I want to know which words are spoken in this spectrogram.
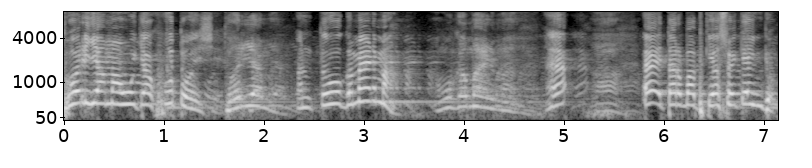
ધોરિયામાં હું ક્યાં ખૂતો હોય છે. ધોરિયામાં? અને તું ગમેણમાં હું ગમાણમાં હે. એ તારો બાપ કેસો ક્યાં ગયો?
